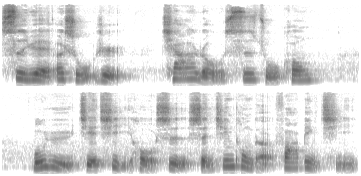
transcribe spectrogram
四月二十五日，掐揉丝竹空。母语节气以后是神经痛的发病期，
